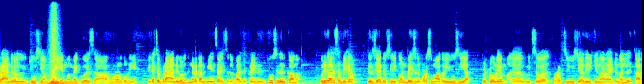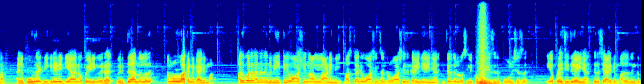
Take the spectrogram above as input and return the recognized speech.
ബ്രാൻഡുകളിൽ നിന്ന് ചൂസ് ചെയ്യാം. പി എം മെഗ്വേഴ്സ് ആർമറോൾ തുടങ്ങിയ മികച്ച ബ്രാൻഡുകൾ നിങ്ങളുടെ കൺവീനിയൻസ് അനുസരിച്ചുള്ള ബഡ്ജറ്റ് റേഞ്ചിൽ ചൂസ് ചെയ്തെടുക്കാവുന്നതാണ്. ഒരു കാര്യം ശ്രദ്ധിക്കണം. തീർച്ചയായിട്ടും സിലിക്കോൺ ബേസ്ഡ് പ്രൊഡക്ട്സ് മാത്രം യൂസ് ചെയ്യുക. പെട്രോളിയം മിക്സുള്ള പ്രൊഡക്ട്സ് യൂസ് ചെയ്യാതിരിക്കുന്നതാണ് ഏറ്റവും നല്ലത്. കാരണം അതിന് കൂടുതൽ ഡിഗ്രേഡേറ്റ് ചെയ്യാനോ ഫേഡിങ് വരുത്തുക എന്നുള്ളത് നമ്മൾ ഒഴിവാക്കേണ്ട കാര്യമാണ്. അതുപോലെ തന്നെ നിങ്ങൾ വീക്കിലി വാഷ് ചെയ്യുന്ന ആളുകളാണെങ്കിൽ മസ്റ്റ് ഒരു വാഷിംഗ് സെന്റർ വാഷ് ചെയ്ത് കഴിഞ്ഞ് കഴിഞ്ഞാൽ ഇത്തരത്തിലുള്ള സിലിക്കോൺ ബേസ്ഡ് പോളിഷസ് ഈ അപ്ലൈ ചെയ്ത് കഴിഞ്ഞാൽ തീർച്ചയായിട്ടും അത് നിങ്ങൾക്ക്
